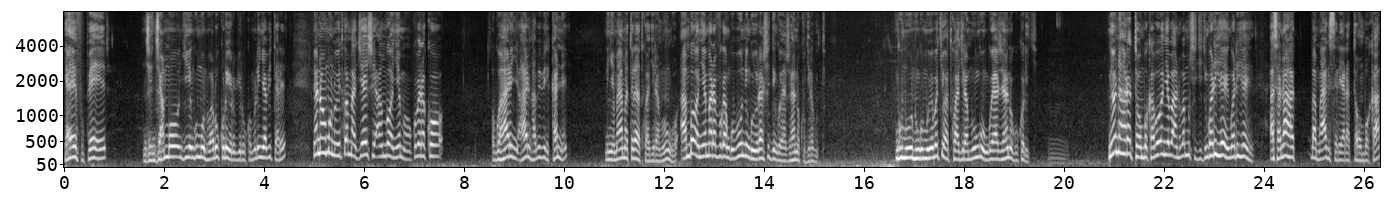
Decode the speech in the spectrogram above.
ya fpr nje njamo ngiye nk'umuntu wari ukuriye urubyiruko muri nyabitare. Noneho umuntu witwa majeshi ambonyemo kubera ko ubwo hari nka bibiri kane ni nyuma y'amatora ya twagira mu ngo ambonyemo aravuga ngo ubundi ngo uyu rashidi ngo yaje hano kugira gute? Ngo umuntu ngo umuyoboke wa twagira mu ngo ngo yaje hano gukora iki? Noneho aratomboka abonye abantu bamushyigikiye ngo ari hehe ngo ari hehe asa n'aho bamwagisereye aratomboka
